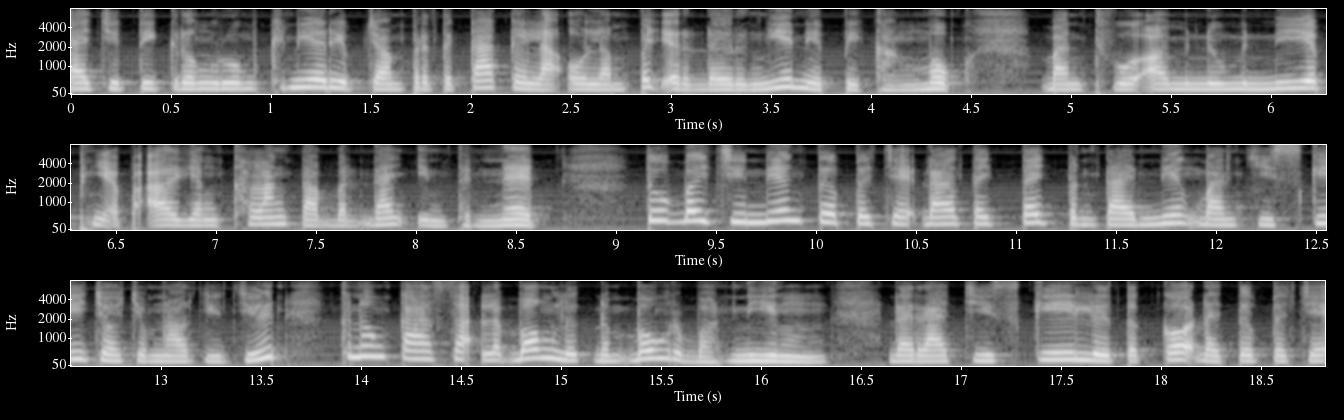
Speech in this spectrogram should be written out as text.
ដែលជាទីក្រុងរួមគ្នារៀបចំព្រឹត្តិការណ៍កីឡាអូឡ িম্প ិករដូវរងានាពេលខាងមុខបានធ្វើឲ្យមនុស្សម្នាភ្ញាក់ផ្អើលយ៉ាងខ្លាំងតាមបណ្ដាញអ៊ីនធឺណិត ទោះបីជានាងទៅតែចេះដើរតិចតិចប៉ុន្តែនាងបានជិះស្គីចុះចំណោទយឺតយឺតក្នុងការសាក់លបងលើកដំបូងរបស់នាងតារាជិះស្គីលើទឹកកកដែលទៅតែចេះ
